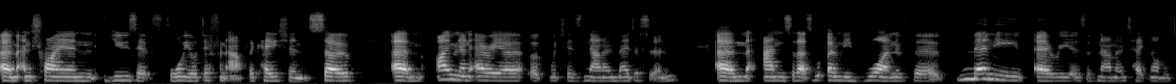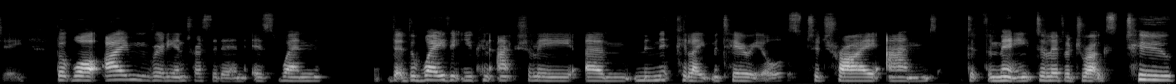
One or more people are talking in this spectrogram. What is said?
um, and try and use it for your different applications. So um, I'm in an area which is nanomedicine. Um, and so that's only one of the many areas of nanotechnology. But what I'm really interested in is when the, the way that you can actually um, manipulate materials to try and, for me, deliver drugs to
